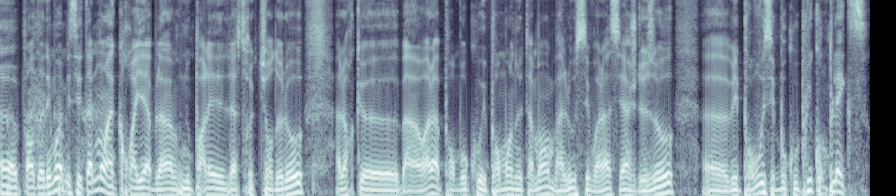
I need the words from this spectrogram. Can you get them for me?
Euh, pardonnez-moi, mais c'est tellement incroyable. Hein. Vous nous parlez de la structure de l'eau, alors que ben voilà pour beaucoup et pour moi notamment, ben, l'eau c'est voilà c'est H2O, euh, mais pour vous c'est beaucoup plus complexe.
